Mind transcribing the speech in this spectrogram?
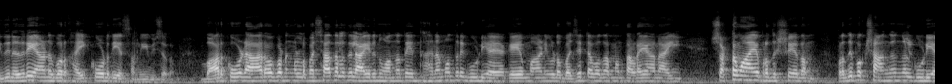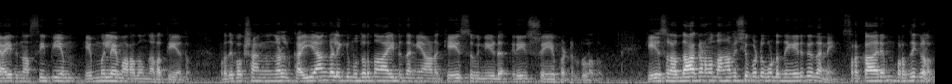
ഇതിനെതിരെയാണ് ഇവർ ഹൈക്കോടതിയെ സമീപിച്ചത്. ബാർക്കോഴ ആരോപണങ്ങളുടെ പശ്ചാത്തലത്തിലായിരുന്നു അന്നത്തെ ധനമന്ത്രി കൂടിയായ കെ എം മാണിയുടെ ബജറ്റ് അവതരണം തടയാനായി ശക്തമായ പ്രതിഷേധം പ്രതിപക്ഷ അംഗങ്ങൾ കൂടിയായിരുന്ന C P M M L A മറന്നു നടത്തിയത്. പ്രതിപക്ഷാംഗങ്ങൾ കയ്യാങ്കളിക്ക് മുതിർന്നതായിട്ട് തന്നെയാണ് കേസ് പിന്നീട് രജിസ്റ്റർ ചെയ്യപ്പെട്ടിട്ടുള്ളത്. കേസ് റദ്ദാക്കണമെന്ന് ആവശ്യപ്പെട്ടുകൊണ്ട് നേരത്തെ തന്നെ സർക്കാരും പ്രതികളും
